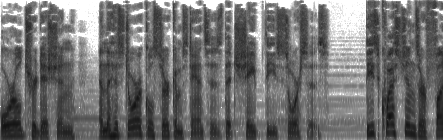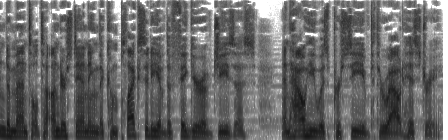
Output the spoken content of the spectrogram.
oral tradition, and the historical circumstances that shape these sources. These questions are fundamental to understanding the complexity of the figure of Jesus and how he was perceived throughout history.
